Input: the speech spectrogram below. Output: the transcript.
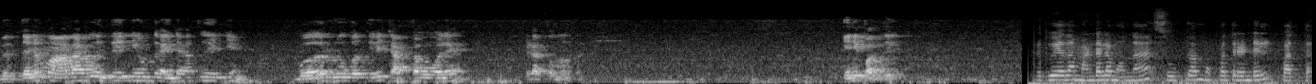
വൃത്തനും മാതാവും എന്ത് തന്നെയുണ്ട്? അതിന്റെ അകത്ത് തന്നെ വേറെ രൂപത്തിൽ ചത്ത പോലെ കിടക്കുന്നുണ്ട്. ഇനി പത്തിൽ. ഋഗ്വേദ മണ്ഡലം ഒന്ന് സൂക്തം മുപ്പത്തിരണ്ടിൽ പത്ത്.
